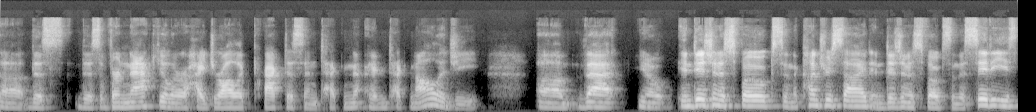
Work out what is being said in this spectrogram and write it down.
uh, this, this vernacular hydraulic practice and, techn and technology um, that you know indigenous folks in the countryside, indigenous folks in the cities,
